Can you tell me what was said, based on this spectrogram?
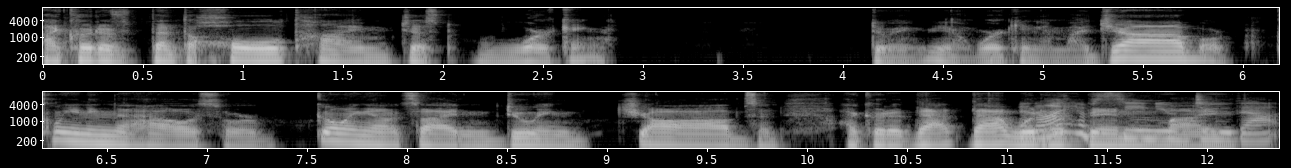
I could have spent the whole time just working, doing you know working in my job or cleaning the house or going outside and doing jobs and i could have that that would and have, have been seen you my do that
